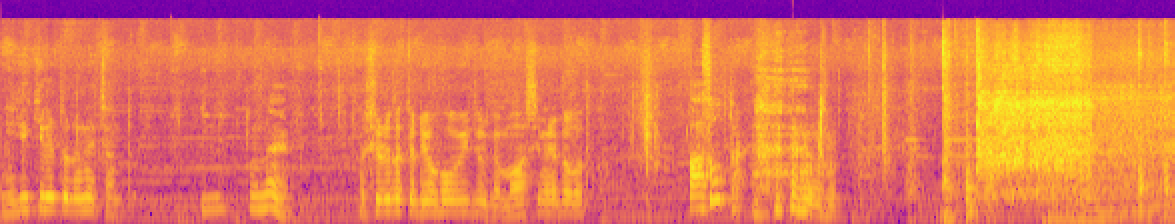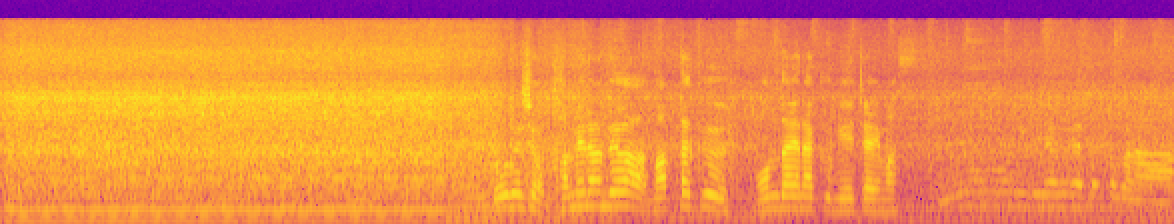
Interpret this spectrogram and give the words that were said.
逃げ切れとるねちゃんと。ほんとね後ろだけ両方浮いてるから回してみればよかった。かあそうだね どうでしょう？カメラでは全く問題なく見えちゃいます。微妙にぐにゃぐにゃしちゃったかな。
